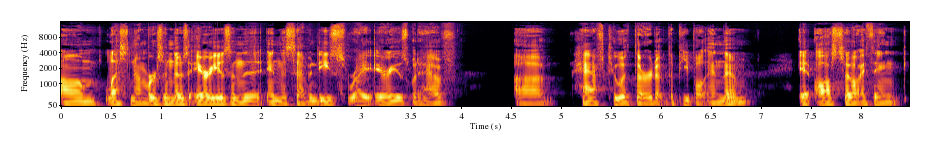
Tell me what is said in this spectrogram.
um, less numbers in those areas in the in the 70s, right? Areas would have uh, half to a third of the people in them. It also, I think,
